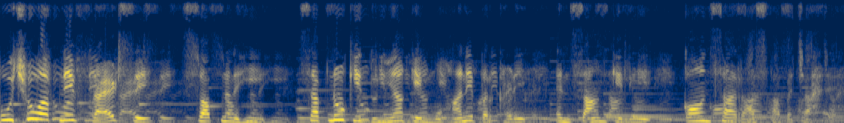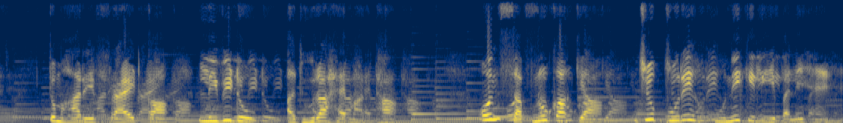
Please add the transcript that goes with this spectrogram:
पूछो अपने फ्लैट से, स्वप्न नहीं, सपनों की दुनिया के मुहाने पर खड़े इंसान के लिए कौन सा रास्ता बचा है? तुम्हारे फ्लैट का लिविडो अधूरा है मार्था। उन सपनों का क्या, जो पूरे होने के लिए बने हैं?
